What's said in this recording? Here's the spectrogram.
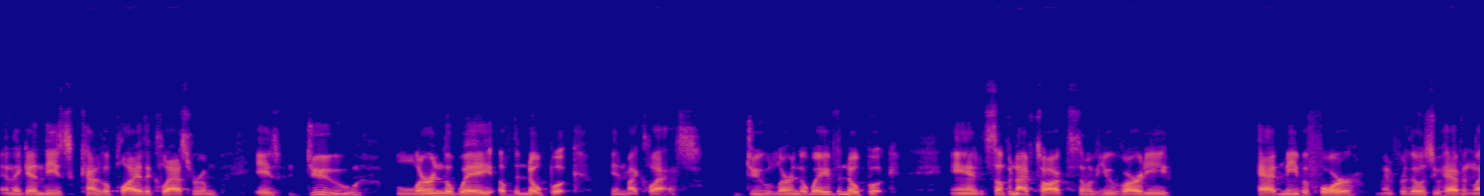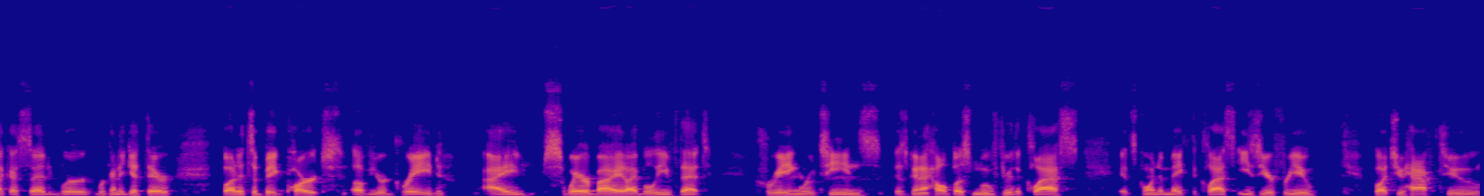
and again, these kind of apply to the classroom, is do learn the way of the notebook in my class. Do learn the way of the notebook. And it's something I've talked. Some of you have already had me before. And for those who haven't, like I said, we're we're gonna get there. But it's a big part of your grade. I swear by it. I believe that creating routines is going to help us move through the class. It's going to make the class easier for you, but you have to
